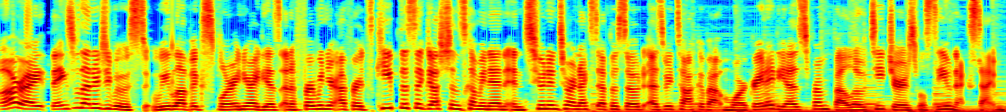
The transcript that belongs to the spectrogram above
All right. Thanks for the energy boost. We love exploring your ideas and affirming your efforts. Keep the suggestions coming in and tune into our next episode as we talk about more great ideas from fellow teachers. We'll see you next time.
